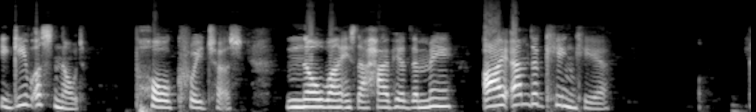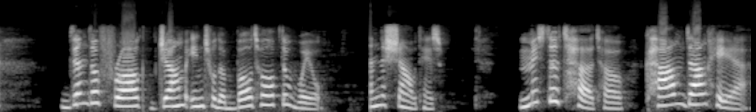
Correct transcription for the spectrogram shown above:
He gave a snort. Poor creatures! No one is happier than me. I am the king here. Then the frog jumped into the bottom of the well, and shouted, "Mr. Turtle, come down here.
